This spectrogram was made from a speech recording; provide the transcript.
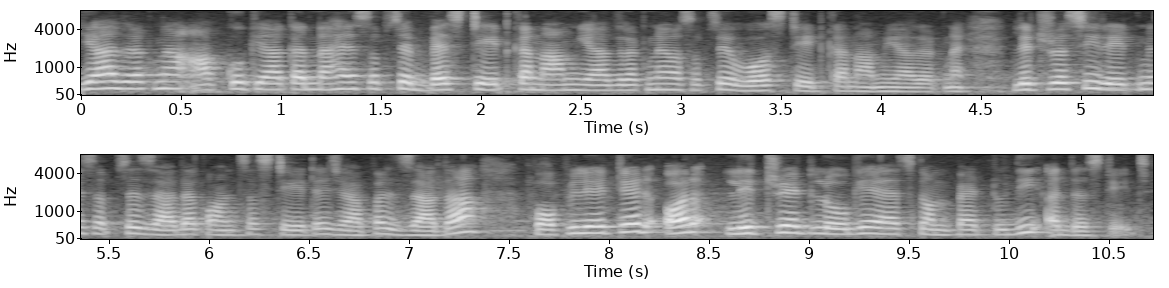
याद रखना आपको क्या करना है? सबसे बेस्ट स्टेट का नाम याद रखना है और सबसे वर्स्ट स्टेट का नाम याद रखना है। लिटरेसी रेट में सबसे ज़्यादा कौन सा स्टेट है जहाँ पर ज़्यादा पॉपुलेटेड और लिटरेट लोग हैं as compare to the other states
